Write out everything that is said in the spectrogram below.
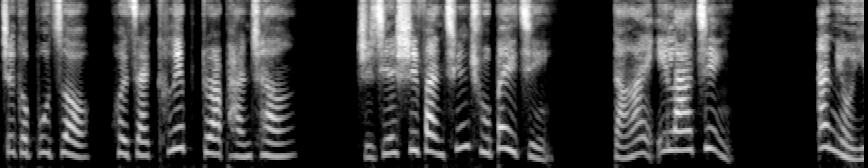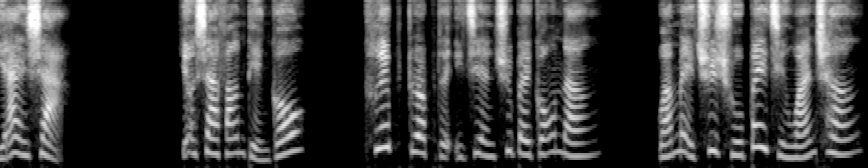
这个步骤会在 Clip Drop 完成。直接示范清除背景，档案一拉近，按钮一按下。右下方点勾，Clip Drop 的一键去背功能，完美去除背景完成，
